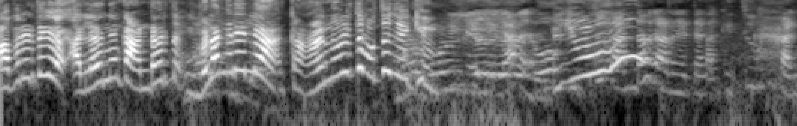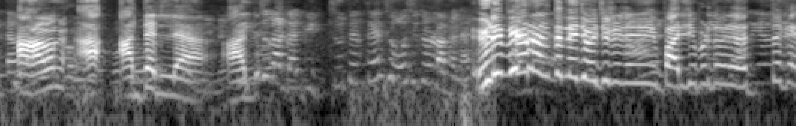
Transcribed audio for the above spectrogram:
അവരടുത്ത് അല്ലാതെ ഞാൻ കണ്ടവരടുത്ത് ഇവളങ്ങനെയല്ല കാണുന്നവരടുത്ത് മൊത്തം ചോദിക്കും. കിച്ചു അതല്ല അത് ഇടി പേര് അടുത്തന്നെ ചോദിച്ചിട്ടില്ല പരിചയപ്പെടുത്തവരൊക്കെ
